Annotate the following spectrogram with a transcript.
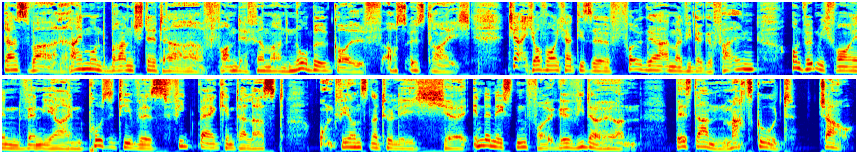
Das war Raimund Brandstetter von der Firma Nobel Golf aus Österreich. Tja, ich hoffe, euch hat diese Folge einmal wieder gefallen und würde mich freuen, wenn ihr ein positives Feedback hinterlasst und wir uns natürlich äh, in der nächsten Folge wiederhören. Bis dann, macht's gut. Ciao.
